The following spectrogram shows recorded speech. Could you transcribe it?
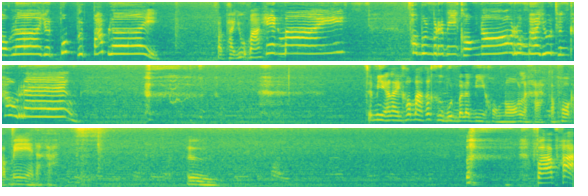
ตกเลย หยุดปุ๊บหยุดปั๊บเลยปัดพายุมาเห็นไหมเพราะบุญบารมีของน้องลมพายุถึงเข้าแรง จะมีอะไรเข้ามาก็คือบุญบารรมีของน้องแหละค่ะ กับพ่อกับแม่นะคะเออฟ้าผ่า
